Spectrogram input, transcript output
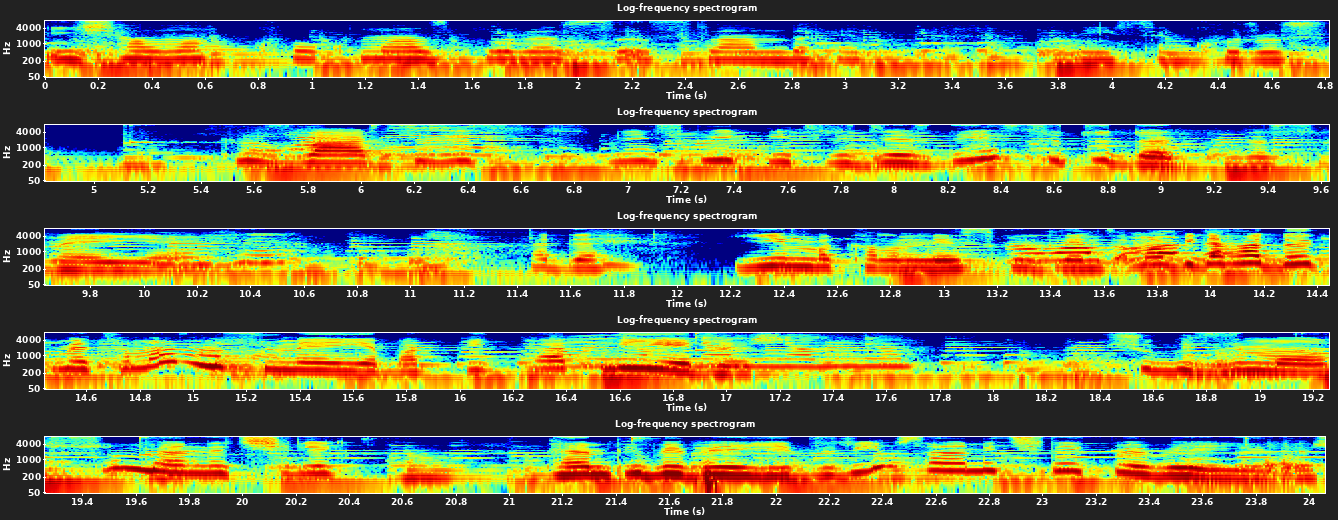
İnşallah kokmaz burası ıslandı hep. Neyse kurur. Kızlar size Nesquik getireceğiz diye sütü döktü Sümeyye. Hadi yiyin bakalım Nesquik'lerinizi. Ama bir daha dökme tamam mı Sümeyye? Bak dikkatli yedir. Şu bizim olsun. Ben de çilek pembe bebeğe yedireyim. Sen de çilek bebeğe yedir.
